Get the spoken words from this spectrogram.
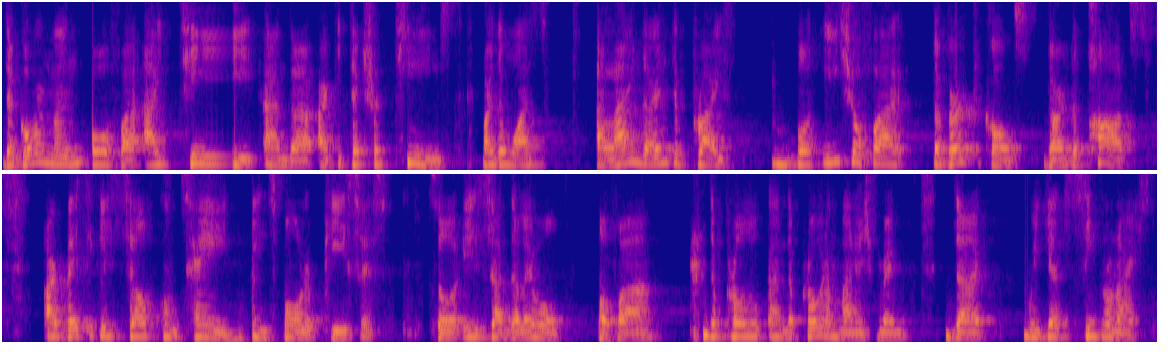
The government of uh, IT and the architecture teams are the ones align the enterprise, but each of uh, the verticals, that are the pods, are basically self-contained in smaller pieces. So it's at the level of uh, the product and the program management that we get synchronized.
